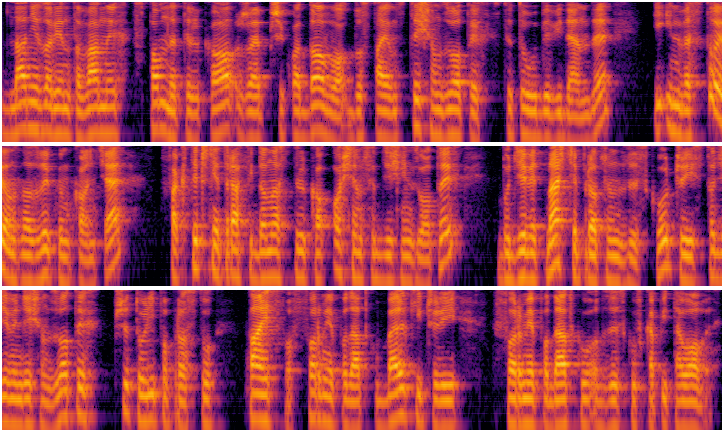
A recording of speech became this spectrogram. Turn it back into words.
dla niezorientowanych wspomnę tylko, że przykładowo dostając 1000 zł z tytułu dywidendy i inwestując na zwykłym koncie, faktycznie trafi do nas tylko 810 zł, bo 19% zysku, czyli 190 zł, przytuli po prostu państwo w formie podatku belki, czyli w formie podatku od zysków kapitałowych.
